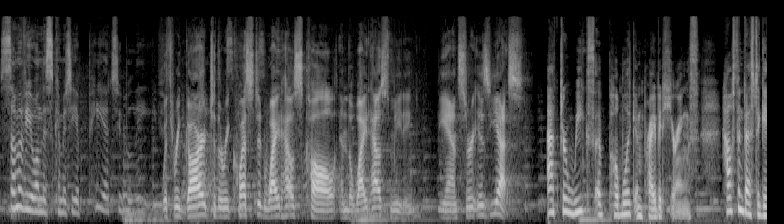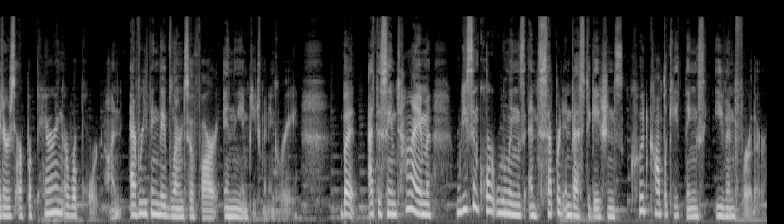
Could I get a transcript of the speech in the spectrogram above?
some of you on this committee appear to believe. With regard to the requested White House call and the White House meeting, the answer is yes. After weeks of public and private hearings, House investigators are preparing a report on everything they've learned so far in the impeachment inquiry. But at the same time, recent court rulings and separate investigations could complicate things even further.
